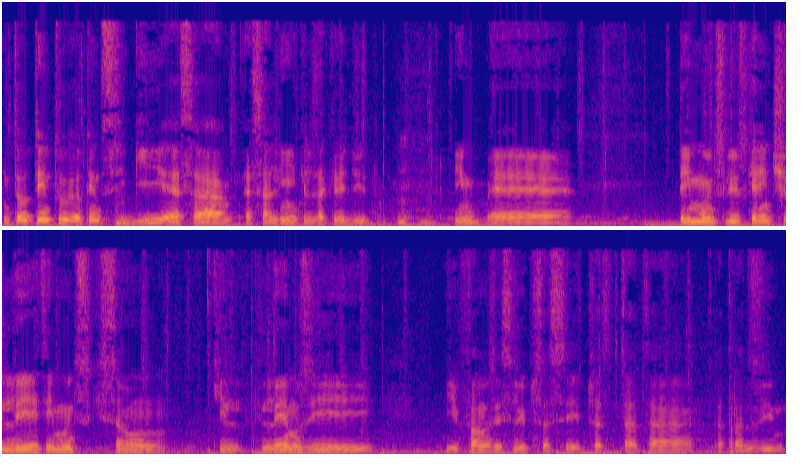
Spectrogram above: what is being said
Então eu tento, eu tento seguir essa, essa linha que eles acreditam. Em- é, tem muitos livros que a gente lê, tem muitos que são que, que lemos e, e falamos, esse livro precisa ser precisa estar tá, tá traduzido.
